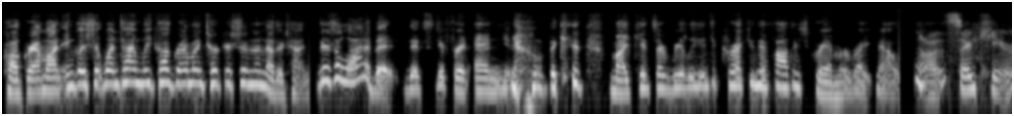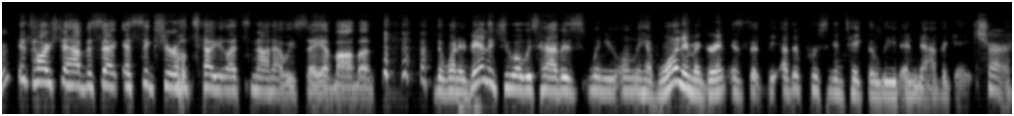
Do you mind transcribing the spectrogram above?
call grandma in English at one time, we call grandma in Turkish in another time. There's a lot of it that's different. And, you know, the kid, my kids are really into correcting their father's grammar right now. Oh, it's so cute. It's harsh to have a, sec- a six year old tell you that's not how we say it, Baba. the one advantage you always have is when you only have one immigrant is that the other person can take the lead and navigate. Sure.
